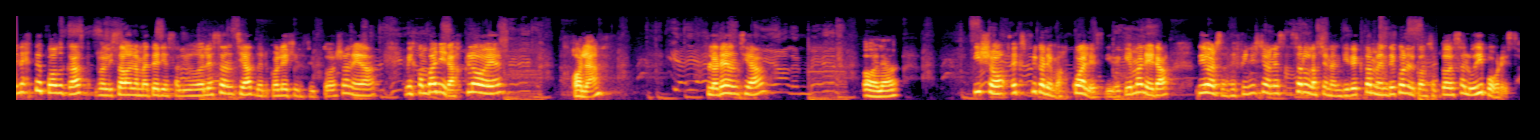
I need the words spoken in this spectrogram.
En este podcast, realizado en la materia Salud y Adolescencia del Colegio Instituto de Llaneda, mis compañeras Chloe. Hola. Florencia. Hola. Y yo explicaremos cuáles y de qué manera diversas definiciones se relacionan directamente con el concepto de salud y pobreza.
